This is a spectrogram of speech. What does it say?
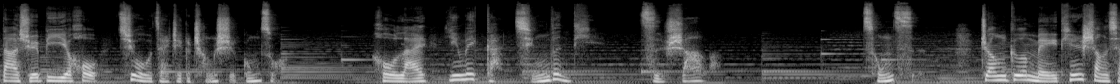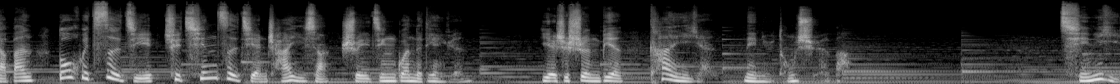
大学毕业后就在这个城市工作，后来因为感情问题自杀了。从此，张哥每天上下班都会自己去亲自检查一下水晶棺的电源，也是顺便看一眼那女同学吧。秦乙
